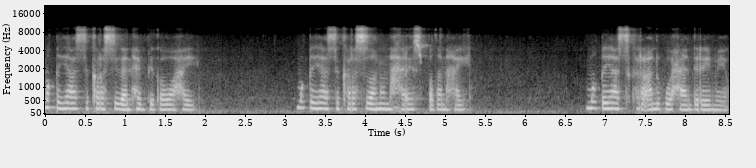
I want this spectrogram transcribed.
ma qiyaasi karo sidaan habiga u ahay? Ma qiyaasi karo sidaan u naxariis badanahay ma qiyaasi karo anigu waxaan dareemayo?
